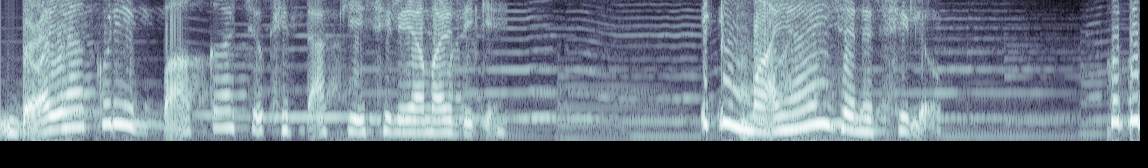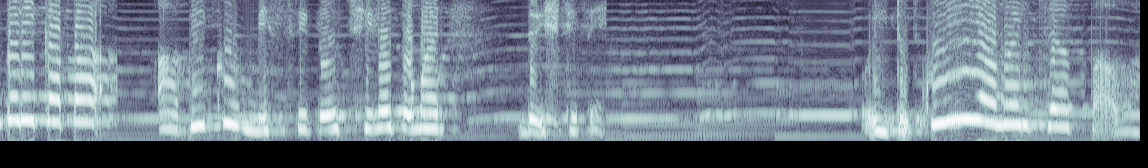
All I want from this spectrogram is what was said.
দয়া করে বাঁকা চোখে তাকিয়েছিলে আমার দিকে। একটু মায়াই যেন ছিল। হতে পারে কাপা আবেগও মিশ্রিত ছিল তোমার দৃষ্টিতে। ওইটুকুই আমার যা পাওয়া।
